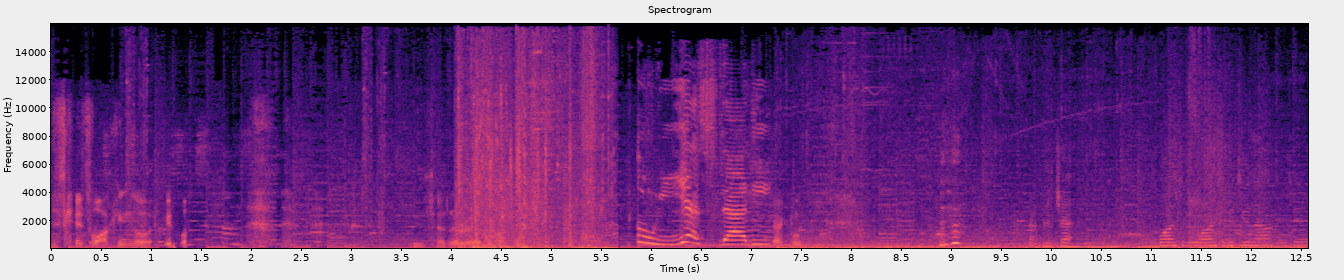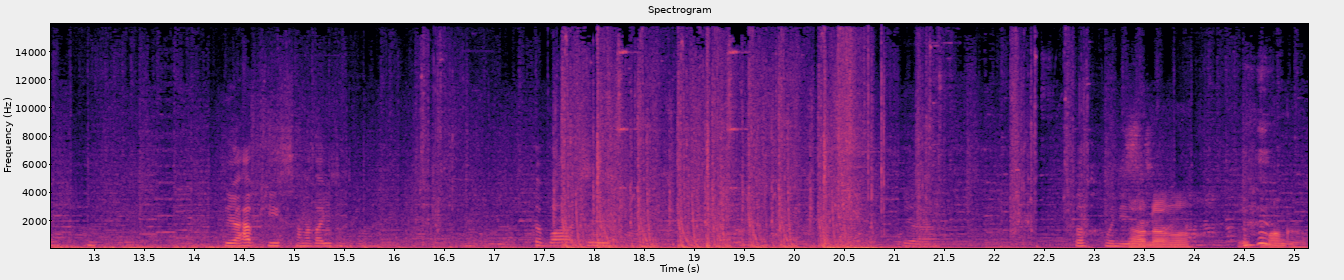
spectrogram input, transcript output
This guy's walking away. He's had a red. Oh yes, Daddy! Jackal. Happened. One to be one to be two now. Two. Dude, I have keys. I'm about using the. The bar too. Yeah. Oh, we need no, this. No, no, no. It's mongrel.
